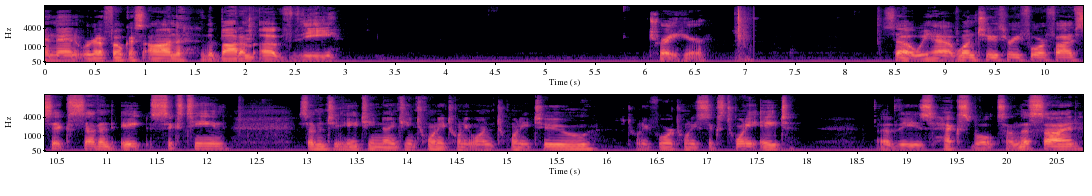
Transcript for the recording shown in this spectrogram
And then we're going to focus on the bottom of the tray here. So we have 1, 2, 3, 4, 5, 6, 7, 8, 16, 17, 18, 19, 20, 21, 22, 24, 26, 28 of these hex bolts on this side.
